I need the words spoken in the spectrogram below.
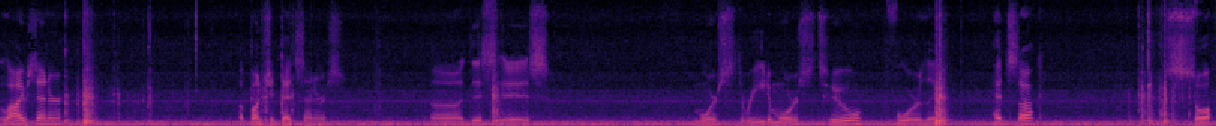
live center, a bunch of dead centers. Uh, this is Morse 3 to Morse 2 for the headstock. Soft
